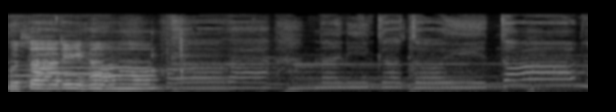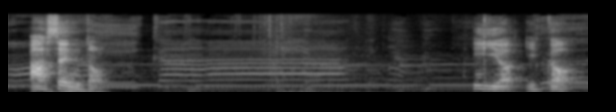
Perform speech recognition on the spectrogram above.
二人のアセントいいよ行こう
